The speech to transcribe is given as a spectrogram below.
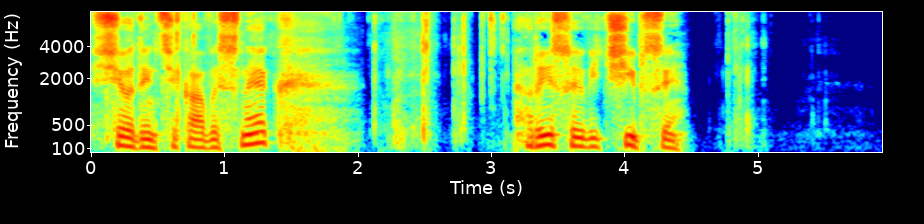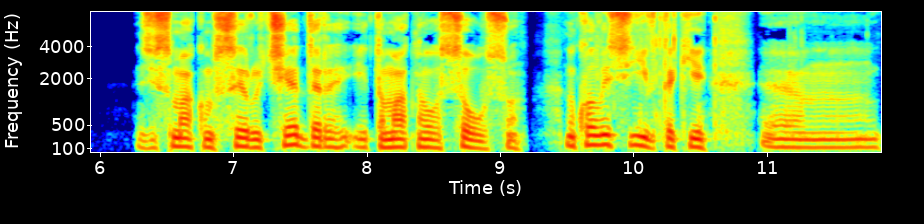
Ще один цікавий снек. Рисові чіпси зі смаком сиру чеддер і томатного соусу. Ну, колись їв такі, ем,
